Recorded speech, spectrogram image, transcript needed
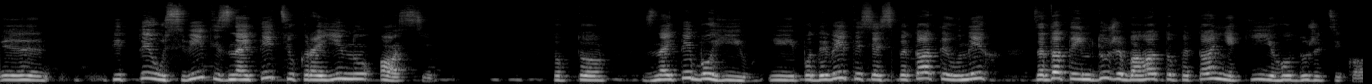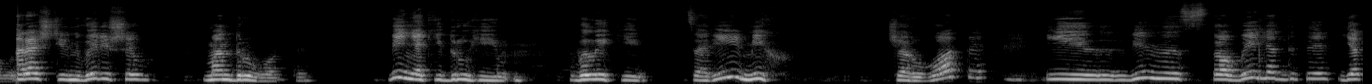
е, піти у світ і знайти цю країну Асі. Тобто знайти богів і подивитися, спитати у них, задати їм дуже багато питань, які його дуже цікавили. Нарешті він вирішив мандрувати. Він, як і другі великі царі, міг чарувати, і він став виглядати як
